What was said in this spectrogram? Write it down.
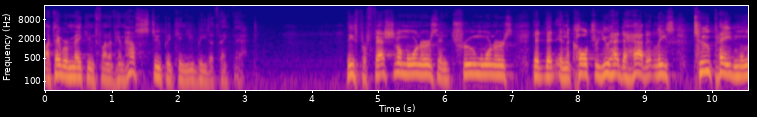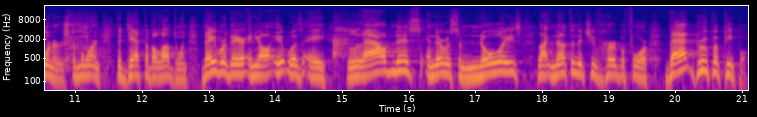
Like they were making fun of him. How stupid can you be to think that? these professional mourners and true mourners that, that in the culture you had to have at least two paid mourners to mourn the death of a loved one they were there and y'all it was a loudness and there was some noise like nothing that you've heard before that group of people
